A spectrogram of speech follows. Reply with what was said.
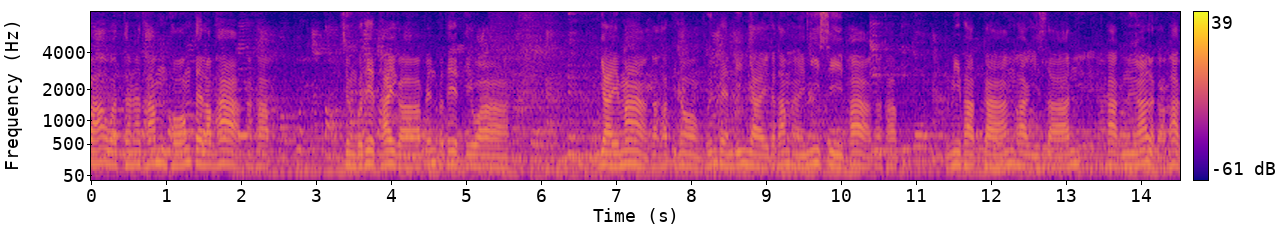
ปะวัฒนธรรมของแต่ละภาคนะครับซึ่งประเทศไทยก็เป็นประเทศที่ว่าใหญ่มากนะครับพี่น้องพื้นแผ่นดินใหญ่ก็ทำให้มี 4 ภาคนะครับจะมีภาคกลาง ภาคอีสาน ภาคเหนือแล้วก็ภาค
